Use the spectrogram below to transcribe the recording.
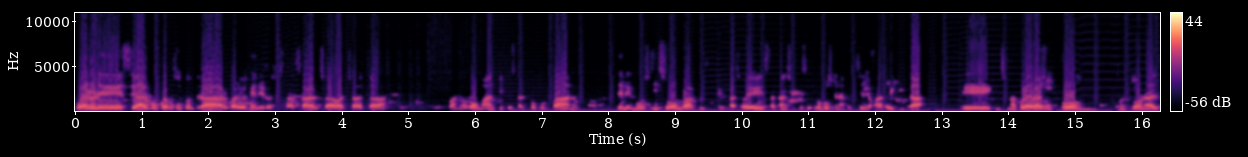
Bueno, en este álbum podemos encontrar varios géneros, está salsa, bachata, urbano romántico, está el pop urbano, tenemos Kizomba, pues, en el caso de esta canción que estoy promocionando que se llama Triquita, eh, que es una colaboración con, con Donald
